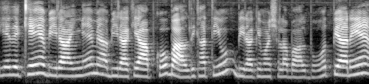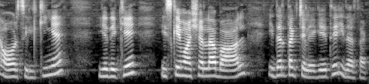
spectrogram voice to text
ये देखिए अबीरा आई हैं। मैं अबीरा के आपको बाल दिखाती हूँ। बीरा के माशाल्लाह बाल बहुत प्यारे हैं और सिल्की हैं। ये देखिए इसके माशाल्लाह बाल इधर तक चले गए थे, इधर तक।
